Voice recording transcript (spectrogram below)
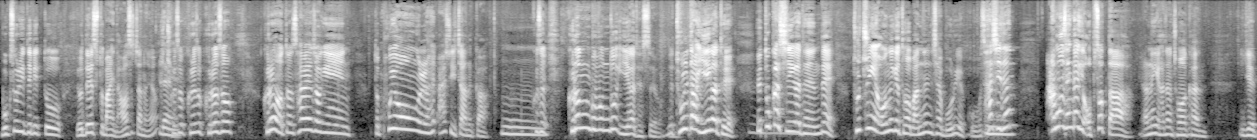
목소리들이 또 여대에서도 많이 나왔었잖아요. 네. 그래서 그래서 그래서 그런 어떤 사회적인 또 포용을 할 수 있지 않을까. 음. 그래서 그런 부분도 이해가 됐어요. 둘 다 이해가 돼. 똑같이 이해가 되는데 둘 중에 어느 게 더 맞는지 잘 모르겠고 사실은 아무 생각이 없었다라는 게 가장 정확한 이게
